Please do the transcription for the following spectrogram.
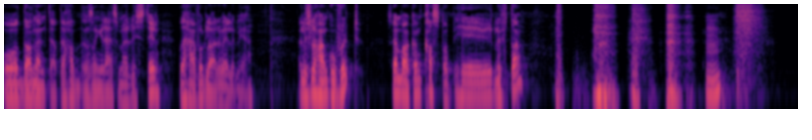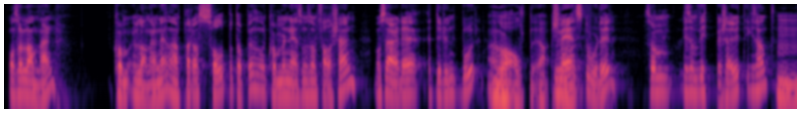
og da nevnte jeg at jeg hadde en sånn greie som jeg har lyst til, og det her forklarer veldig mye. Jeg har lyst til å ha en koffert, så jeg bare kan kaste opp i lufta, Mm. og så lander den. Kom, lander den ned, den har parasoll på toppen, og kommer ned som en sånn fallskjerm, og så er det et rundt bord alt ja, med stoler som liksom vipper seg ut, ikke sant? mm.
